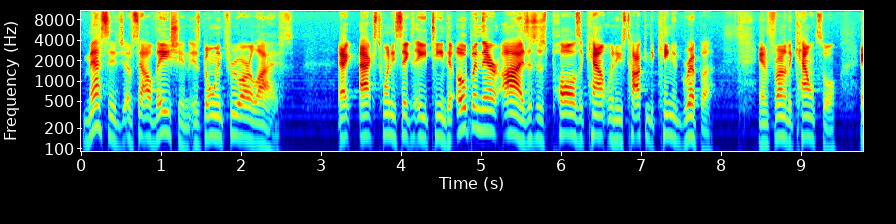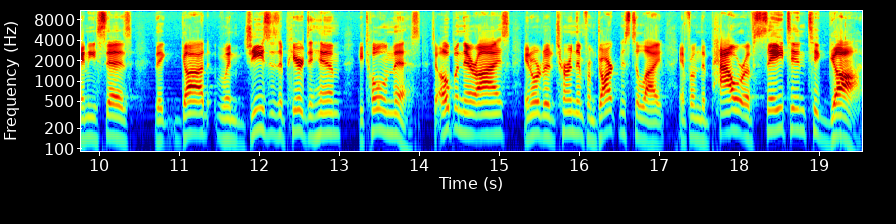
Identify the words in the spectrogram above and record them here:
message of salvation is going through our lives. Acts 26, 18, to open their eyes. This is Paul's account when he's talking to King Agrippa in front of the council. And he says that God, when Jesus appeared to him, he told him this to open their eyes in order to turn them from darkness to light and from the power of Satan to God,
